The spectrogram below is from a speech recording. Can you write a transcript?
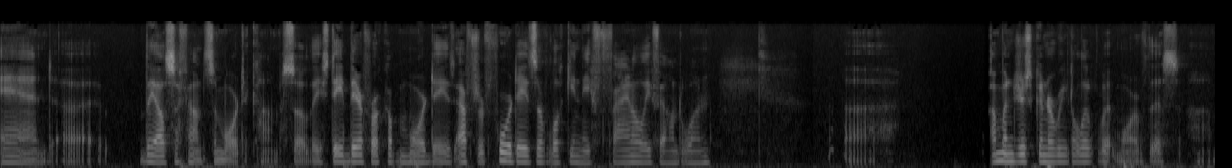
and uh, they also found some more to come. So they stayed there for a couple more days. After four days of looking, they finally found one. Uh, I'm just going to read a little bit more of this. Um,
